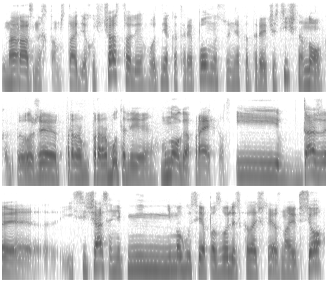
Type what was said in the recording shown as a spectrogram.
на разных там стадиях участвовали, вот некоторые полностью, некоторые частично, но как бы уже проработали много проектов. И даже и сейчас я не, не могу себе позволить сказать, что я знаю все,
